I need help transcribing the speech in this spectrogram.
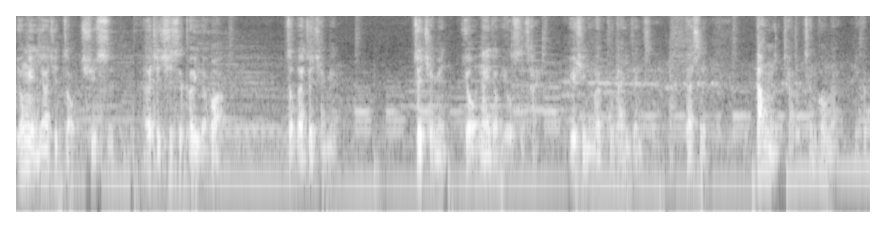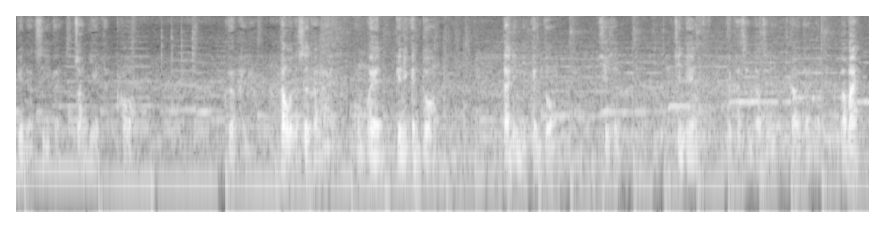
永远要去走趋势，而且趋势可以的话，走在最前面，最前面有那一种优势在。也许你会孤单一阵子，但是当你假如成功了，你会变成是一个专业的 pro。各位朋友，到我的社团来，我们会给你更多，带领你更多。谢谢你，今天的课程到这里告一段落，拜拜。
